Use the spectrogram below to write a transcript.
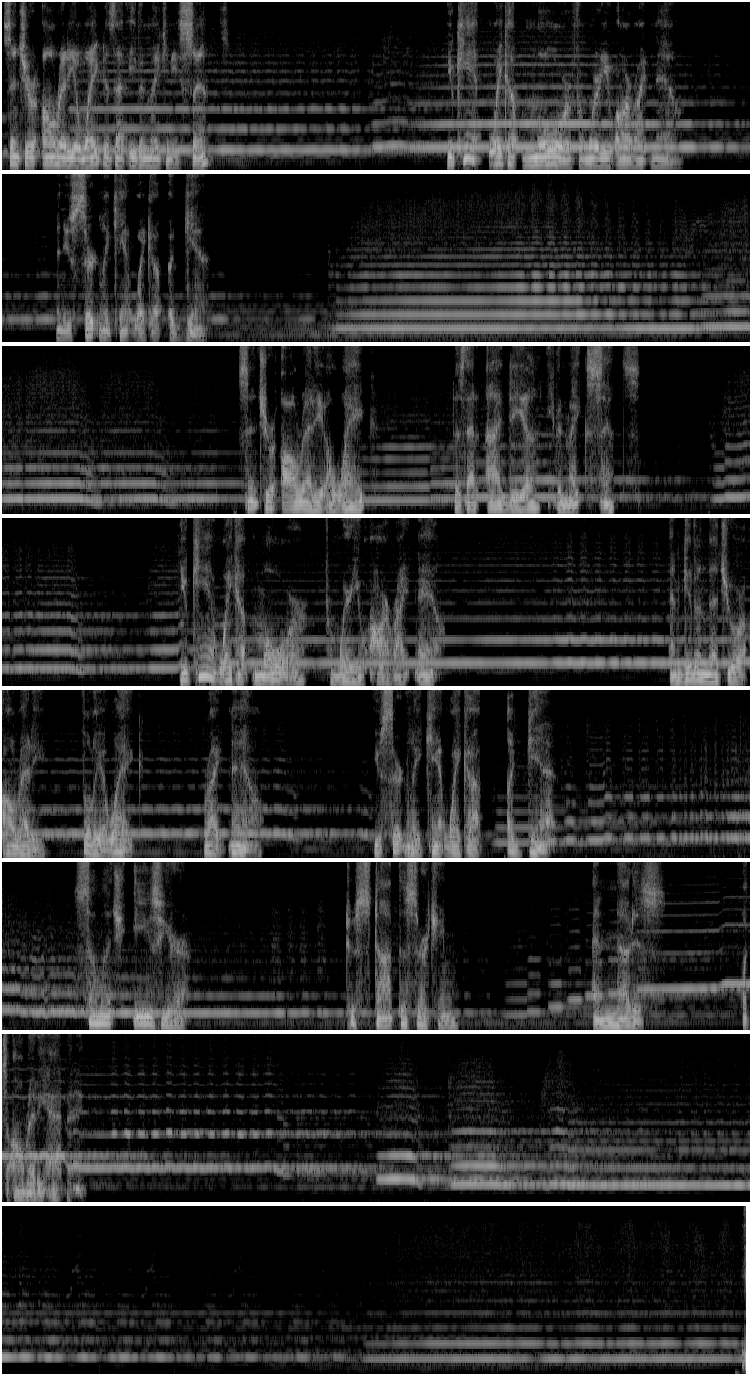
Since you're already awake, does that even make any sense? You can't wake up more from where you are right now. And you certainly can't wake up again. Since you're already awake, does that idea even make sense? You can't wake up more from where you are right now. Given that you are already fully awake right now, you certainly can't wake up again. So much easier to stop the searching and notice what's already happening.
